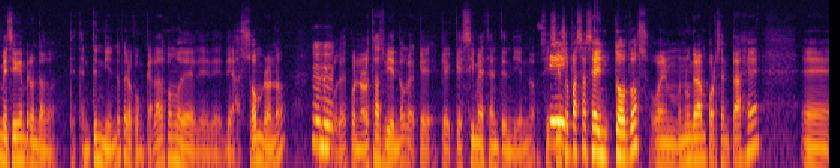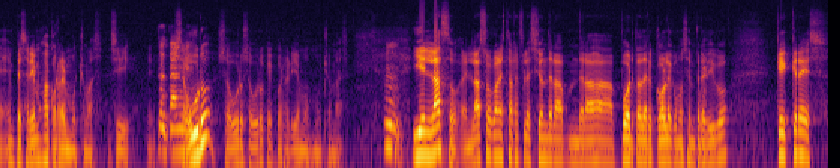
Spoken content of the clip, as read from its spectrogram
me siguen preguntando, ¿te está entendiendo? Pero con cara como de, asombro, ¿no? pues no lo estás viendo, que, que, sí me está entendiendo. Si, si eso pasase en todos o en, un gran porcentaje, empezaríamos a correr mucho más. Sí, seguro, seguro, seguro que correríamos mucho más. Mm. Y enlazo, enlazo con esta reflexión de la, de la puerta del cole, como siempre digo. ¿Qué crees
